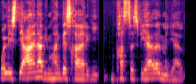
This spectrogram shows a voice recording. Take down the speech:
والاستعانة بمهندس خارجي متخصص في هذا المجال.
